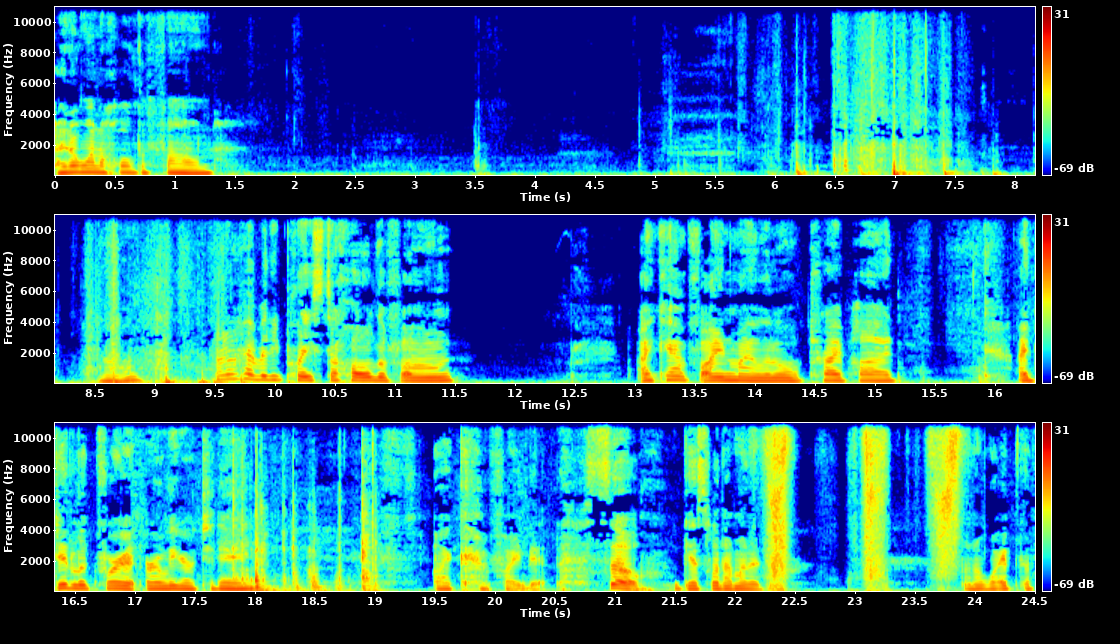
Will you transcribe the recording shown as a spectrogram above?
I don't want to hold the phone. No, I don't have any place to hold the phone. I can't find my little tripod. I did look for it earlier today. I can't find it. So, guess what I'm going to do? I'm going to wipe the.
